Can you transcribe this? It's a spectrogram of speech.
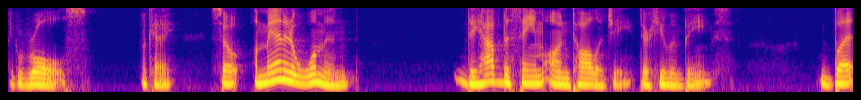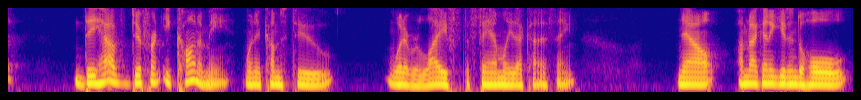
like roles okay? So a man and a woman they have the same ontology. They're human beings. But they have different economy when it comes to whatever life the family that kind of thing. Now i'm not going to get into whole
